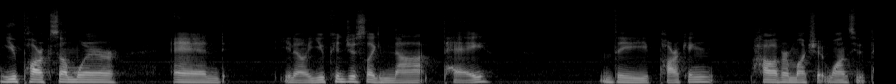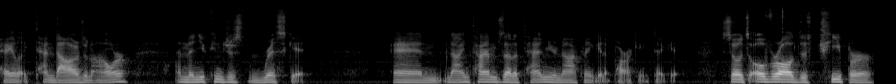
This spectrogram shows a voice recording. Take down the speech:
you park somewhere, and you know you could just like not pay the parking, however much it wants you to pay, like ten dollars an hour, and then you can just risk it. And nine times out of ten, you're not gonna get a parking ticket. So it's overall just cheaper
